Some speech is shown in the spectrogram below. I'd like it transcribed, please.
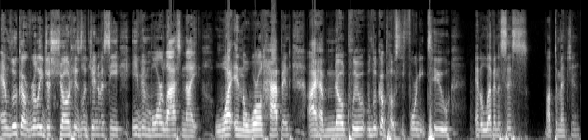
and Luka really just showed his legitimacy even more last night. What in the world happened? I have no clue. Luka posted 42 and 11 assists, not to mention.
